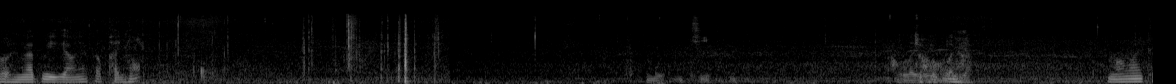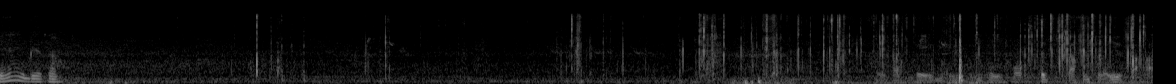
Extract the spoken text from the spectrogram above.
rồi ngắt video nhé các thành họ lấy ra. nó nói thế thì biết đâu. Về mấy cũng thấy hót tức cắm lấy phá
